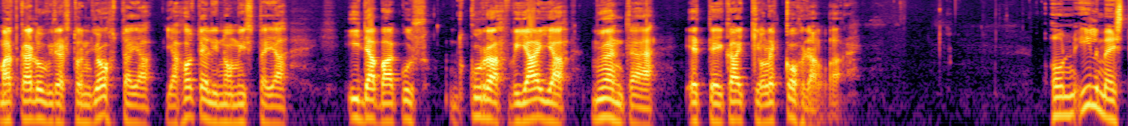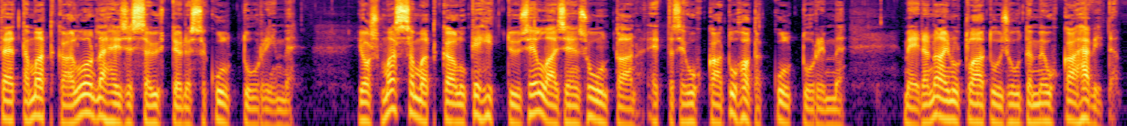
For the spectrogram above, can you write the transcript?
matkailuviraston johtaja ja hotellinomistaja Idabakus Kurahviaja myöntää, ettei kaikki ole kohdallaan. On ilmeistä, että matkailu on läheisessä yhteydessä kulttuuriimme. Jos massamatkailu kehittyy sellaiseen suuntaan, että se uhkaa tuhota kulttuurimme, meidän ainutlaatuisuutemme uhkaa hävitä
